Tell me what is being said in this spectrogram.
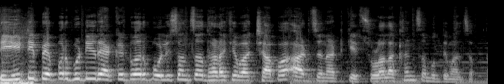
टीईटी पेपरफुटी रॅकेटवर पोलिसांचा धडाकेबाज छापा आठ जण अटकेत सोळा लाखांचा मुद्देमाल जप्त.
